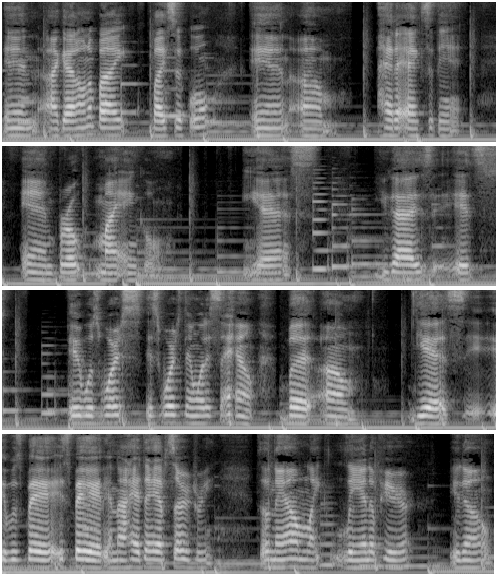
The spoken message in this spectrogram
and I got on a bike, bicycle, and um, had an accident and broke my ankle. Yes, you guys, it's it was worse. It's worse than what it sounds. But um, yes, it, it was bad. It's bad, and I had to have surgery. So now I'm like laying up here, you know,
